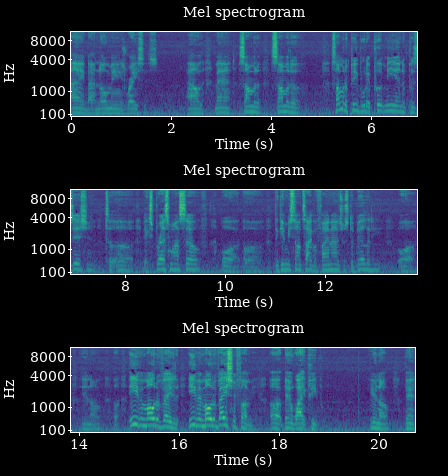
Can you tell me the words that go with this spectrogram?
I ain't by no means racist. I don't, man. Some of the some of the some of the people that put me in a position to uh, express myself or or to give me some type of financial stability or you know uh, even motivated even motivation for me uh, been white people. You know, been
